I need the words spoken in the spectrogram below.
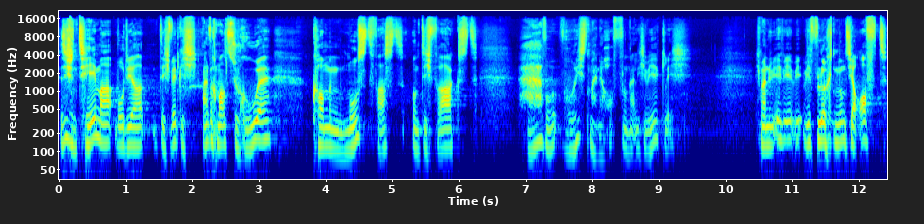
es ist ein Thema, wo du dich wirklich einfach mal zur Ruhe kommen musst fast und dich fragst, hä, wo, wo ist meine Hoffnung eigentlich wirklich? Ich meine, wir, wir, wir flüchten uns ja oft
